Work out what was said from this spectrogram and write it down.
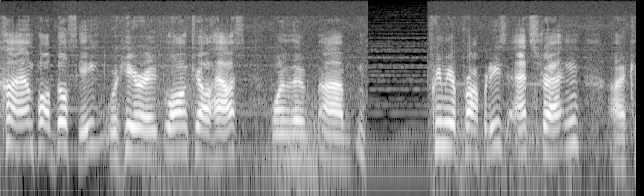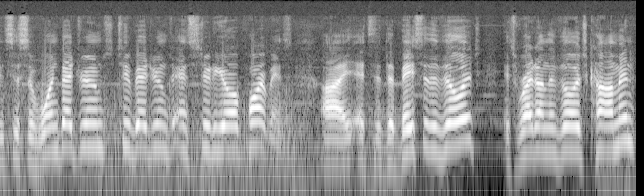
Hi, I'm Paul Bilski. We're here at Long Trail House, one of the uh, premier properties at Stratton. Uh, it consists of one bedrooms, two bedrooms, and studio apartments. Uh, it's at the base of the village. It's right on the village common.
